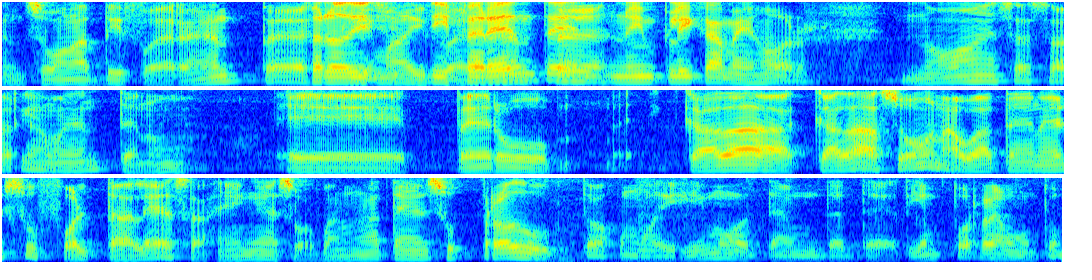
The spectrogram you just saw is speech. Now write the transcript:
En zonas diferentes. Pero diferente no implica mejor. No necesariamente, no. Eh, pero cada, cada zona va a tener sus fortalezas en eso. Van a tener sus productos, como dijimos, desde, tiempos remotos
